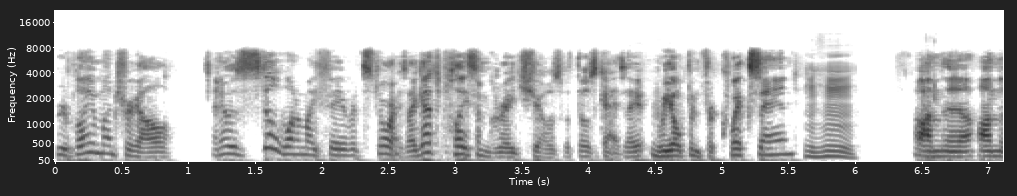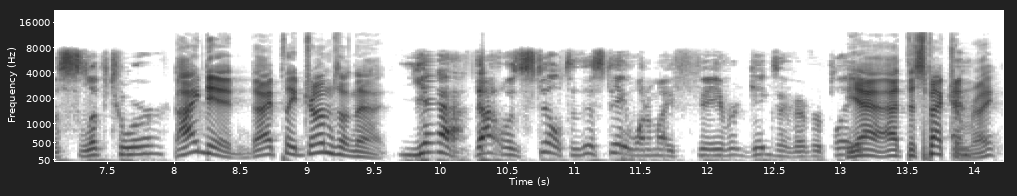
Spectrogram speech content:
were playing Montreal, and it was still one of my favorite stories. I got to play some great shows with those guys. I, we opened for Quicksand hmm on the on the Slip tour. I did. I played drums on that. Yeah, that was still to this day one of my favorite gigs I've ever played. Yeah, at the Spectrum, And- right?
